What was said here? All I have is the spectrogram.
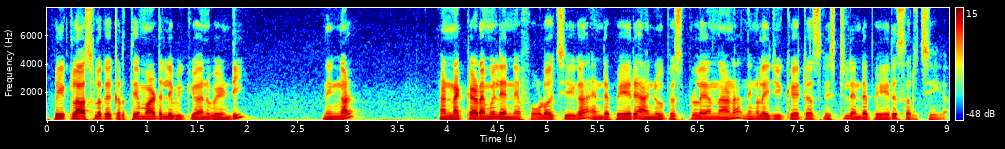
അപ്പോൾ ഈ ക്ലാസ്സുകളൊക്കെ കൃത്യമായിട്ട് ലഭിക്കുവാൻ വേണ്ടി നിങ്ങൾ അൺ അക്കാഡമിയിൽ എന്നെ ഫോളോ ചെയ്യുക. എന്റെ പേര് അനൂപ് എസ് പിള്ള എന്നാണ്. നിങ്ങൾ എഡ്യൂക്കേറ്റേഴ്സ് ലിസ്റ്റിൽ എന്റെ പേര് സെർച്ച് ചെയ്യുക.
